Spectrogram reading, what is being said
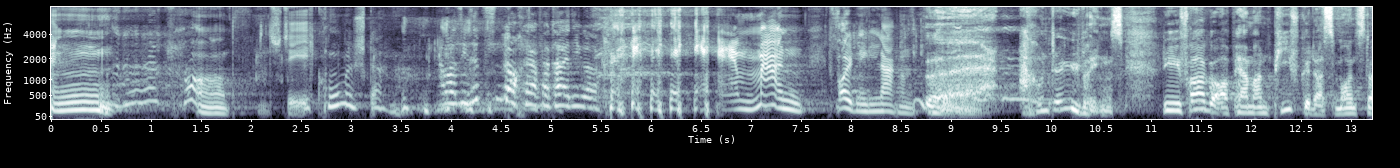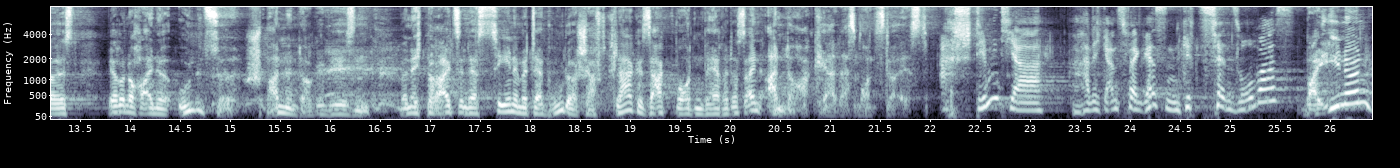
Mann. Jetzt stehe ich komisch da. Aber Sie sitzen doch, Herr Verteidiger. Mann, ich wollte nicht lachen. Ach, und übrigens, die Frage, ob Hermann Piefke das Monster ist, wäre noch eine Unze spannender gewesen, wenn nicht bereits in der Szene mit der Bruderschaft klar gesagt worden wäre, dass ein anderer Kerl das Monster ist. Ach, stimmt ja. Hatte ich ganz vergessen. Gibt's denn sowas? Bei Ihnen?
